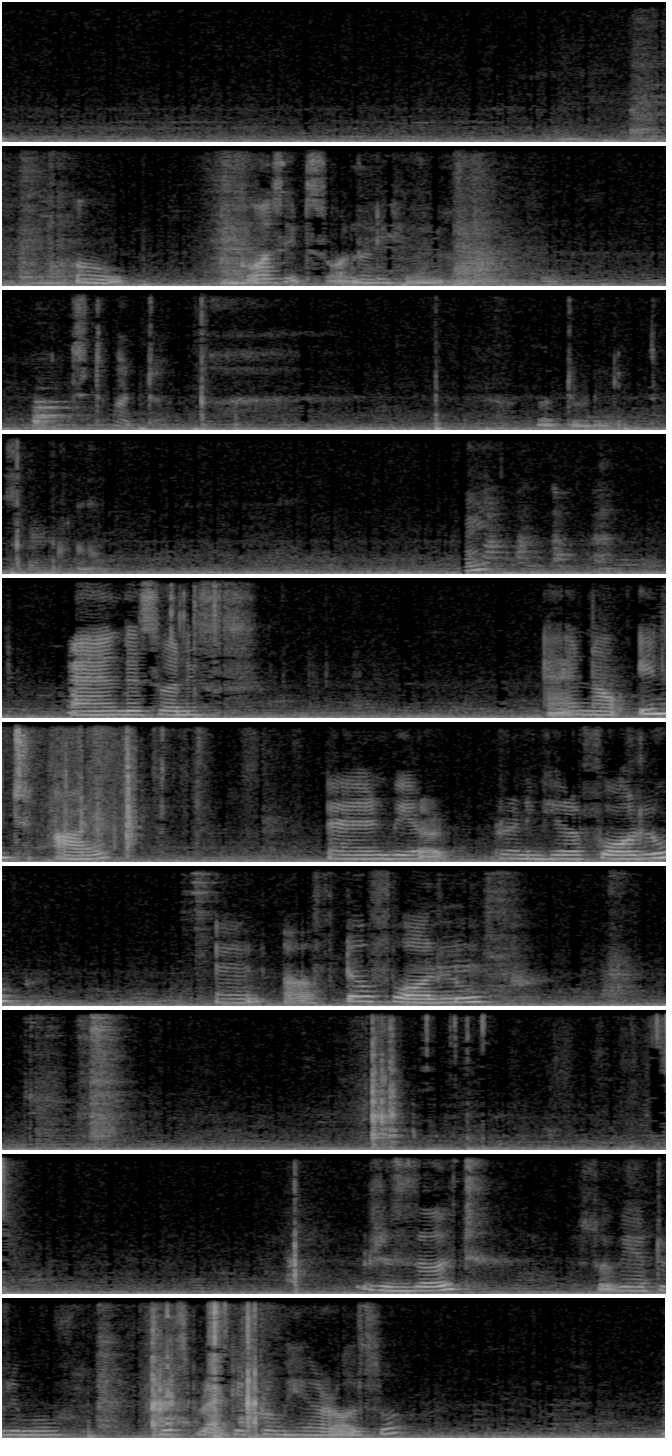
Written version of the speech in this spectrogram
oh because it's already here now. Start. What do we get this okay. And this one is and now int i. And we are running here for loop. And after for loop result. So we have to remove this bracket from here also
